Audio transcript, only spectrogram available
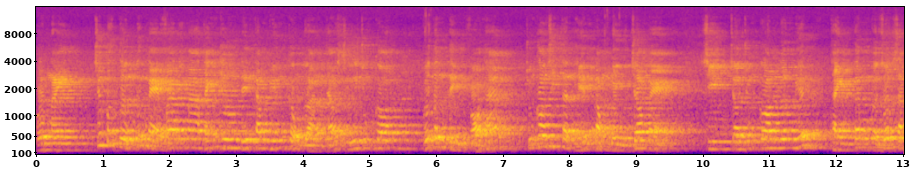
Hôm nay, trước bức tượng Đức Mẹ Fatima Thánh Du đến thăm viếng cộng đoàn giáo xứ chúng con với tâm tình phó thác, chúng con xin tận hiến lòng mình cho mẹ Xin cho chúng con luôn biết thành tâm và xuất sẵn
